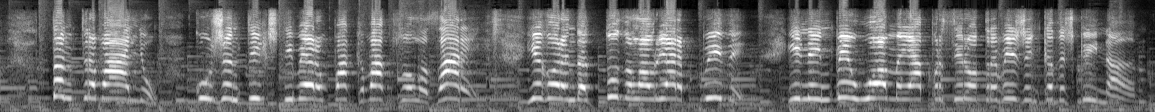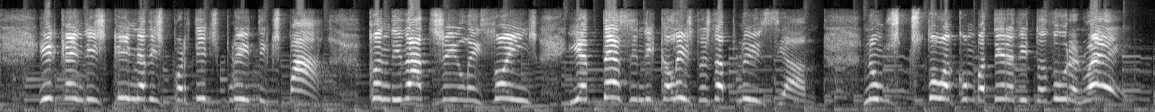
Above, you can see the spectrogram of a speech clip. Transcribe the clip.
Tanto trabalho que os antigos tiveram para acabar com os Alazare e agora anda tudo a laurear a bebida e nem vê o aparecer outra vez em cada esquina. E quem diz esquina diz partidos políticos, pá! Candidatos a eleições e até sindicalistas da polícia. Não vos custou a combater a ditadura, não é?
